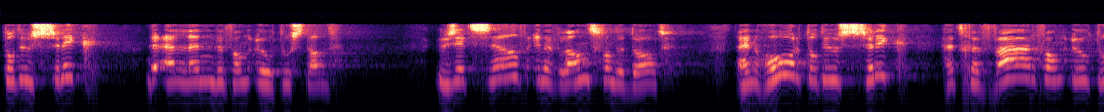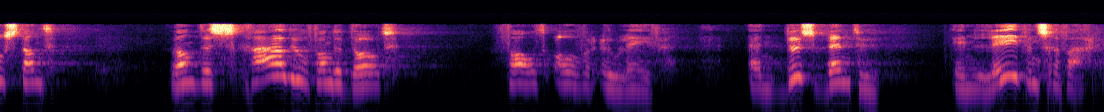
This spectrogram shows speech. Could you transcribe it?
tot uw schrik de ellende van uw toestand. U zit zelf in het land van de dood en hoort tot uw schrik het gevaar van uw toestand. Want de schaduw van de dood valt over uw leven. En dus bent u in levensgevaar.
